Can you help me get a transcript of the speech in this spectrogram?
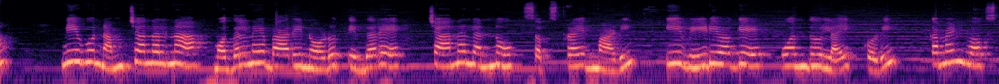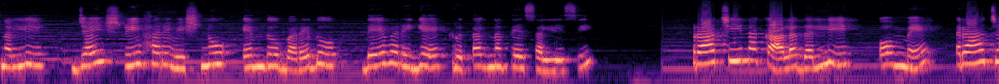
ನೀವು ನಮ್ಮ ಚಾನಲ್ನ ಮೊದಲನೇ ಬಾರಿ ನೋಡುತ್ತಿದ್ದರೆ ಚಾನಲನ್ನು ಸಬ್ಸ್ಕ್ರೈಬ್ ಮಾಡಿ, ಈ ವಿಡಿಯೋಗೆ ಒಂದು ಲೈಕ್ ಕೊಡಿ. ಕಮೆಂಟ್ ಬಾಕ್ಸ್ನಲ್ಲಿ ಜೈ ಶ್ರೀಹರಿ ವಿಷ್ಣು ಎಂದು ಬರೆದು ದೇವರಿಗೆ ಕೃತಜ್ಞತೆ ಸಲ್ಲಿಸಿ. ಪ್ರಾಚೀನ ಕಾಲದಲ್ಲಿ ಒಮ್ಮೆ ರಾಜ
